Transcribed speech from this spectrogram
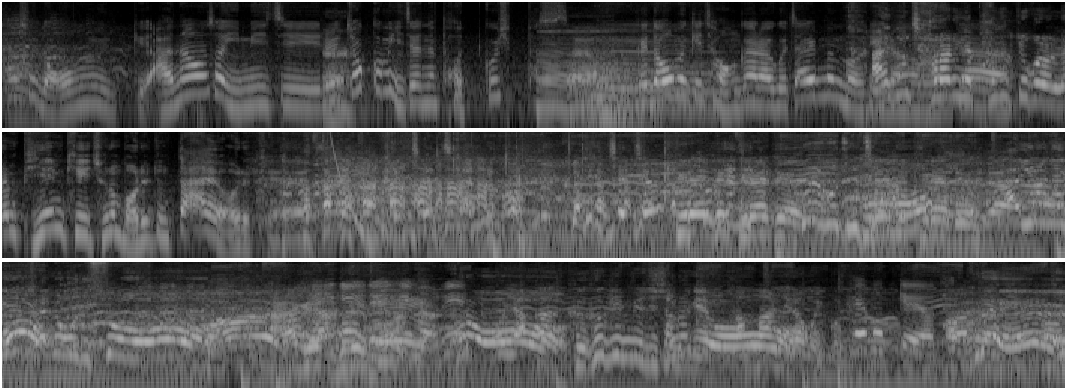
사실 너무 이렇게 아나운서 이미지를 네. 조금 이제는 벗고 싶었어요. 그게 너무 이렇게 정갈하고 짧은 머리랑. 아니, 그럼 차라리 그냥. 파격적으로 하려면 BMK처럼 머리를 좀 따요, 이렇게. dread dread. 그래, 그거 좋잖아. dread. 아, 이런 얘기 하면 어딨어. 아, 네개 네개 머리 그럼. 약간 그 흑인 뮤지션 중에. 밥 말리라고 있거든요. 해볼게요. 아, 그래. 드레드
